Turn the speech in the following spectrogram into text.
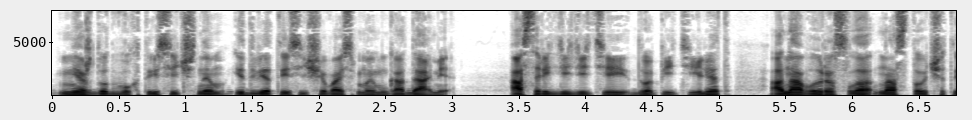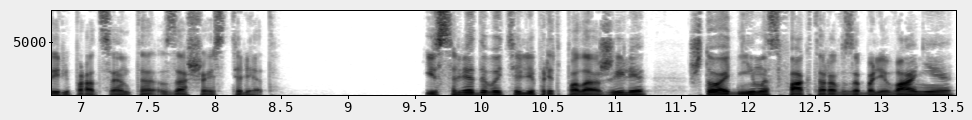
между 2000 и 2008 годами, а среди детей до 5 лет она выросла на 104% за 6 лет. Исследователи предположили, что одним из факторов заболевания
